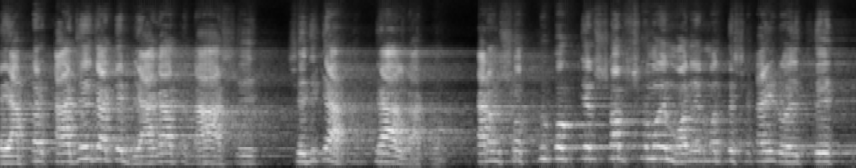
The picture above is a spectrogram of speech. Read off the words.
তাই আপনার কাজে যাতে ব্যাঘাত না আসে, সেদিকে আপনি খেয়াল রাখুন। কারণ শত্রুপক্ষের সময় মনের মধ্যে সেটাই রয়েছে।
